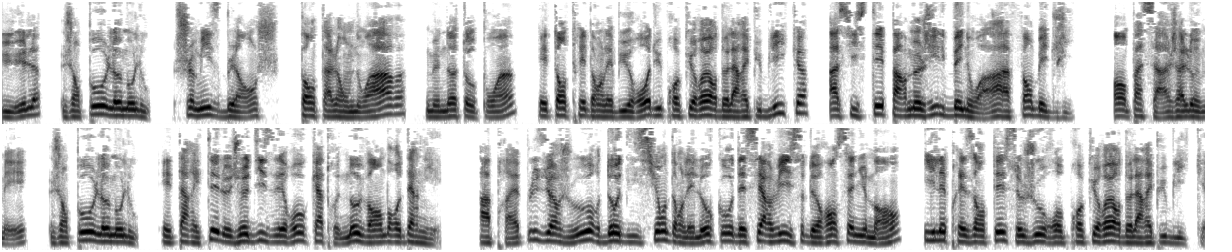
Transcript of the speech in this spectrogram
Hull, Jean-Paul Omolou, chemise blanche, pantalon noir, menottes au point, est entré dans les bureaux du procureur de la République, assisté par Megil Benoît à Fambedji. En passage à Lomé, Jean-Paul Omolou, est arrêté le jeudi 04 novembre dernier. Après plusieurs jours d'audition dans les locaux des services de renseignement, il est présenté ce jour au procureur de la République.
